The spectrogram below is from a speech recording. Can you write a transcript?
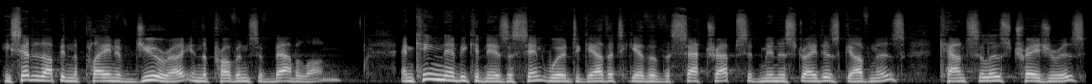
He set it up in the plain of Dura in the province of Babylon. And King Nebuchadnezzar sent word to gather together the satraps, administrators, governors, counselors, treasurers,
